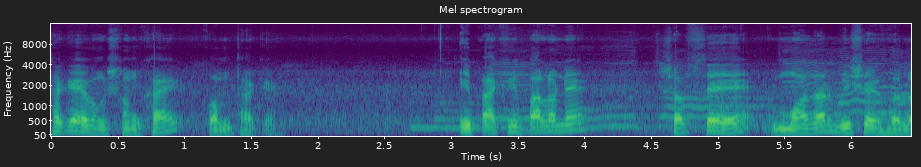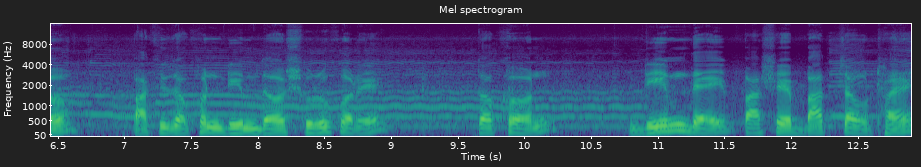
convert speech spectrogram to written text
থাকে এবং সংখ্যায় কম থাকে। এই পাখি পালনে সবচেয়ে মজার বিষয় হলো, পাখি যখন ডিম দেওয়া শুরু করে, তখন ডিম দেয়, পাশে বাচ্চা ওঠায়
